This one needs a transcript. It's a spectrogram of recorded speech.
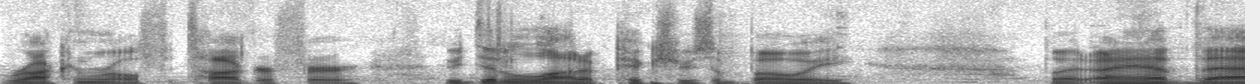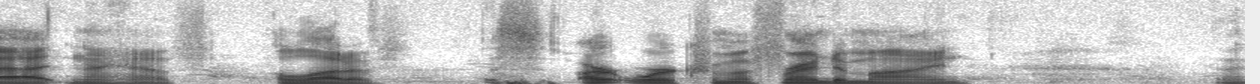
rock and roll photographer who did a lot of pictures of Bowie. But I have that, and I have a lot of artwork from a friend of mine uh,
